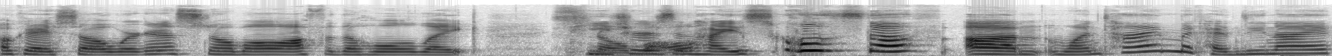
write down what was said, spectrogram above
Okay, so we're gonna snowball off of the whole like teachers Snowball. in high school stuff. Um, one time Mackenzie and I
